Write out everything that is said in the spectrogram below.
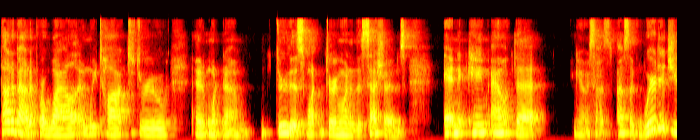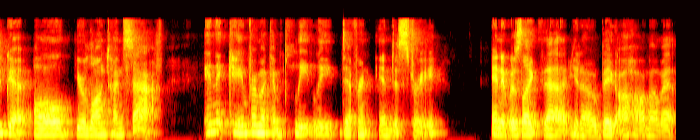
thought about it for a while, and we talked through and went um, through this one during one of the sessions, and it came out that you know so I, was, I was like, "Where did you get all your longtime staff?" And it came from a completely different industry, and it was like that, you know, big aha moment.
